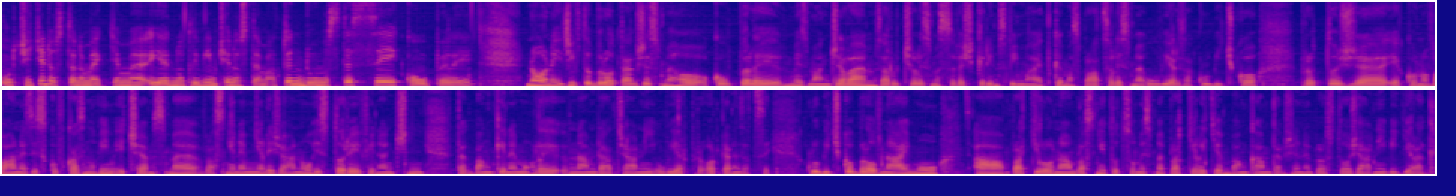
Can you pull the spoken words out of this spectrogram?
určitě dostaneme, k těm jednotlivým činnostem. A ten dům jste si koupili? No, nejdřív to bylo tak, že jsme ho koupili my s manželem, zaručili jsme se veškerým svým majetkem a spláceli jsme úvěr za klubíčko, protože jako nová neziskovka s novým ičem jsme vlastně neměli žádnou historii finanční, tak banky nemohly nám dát žádný úvěr pro organizaci. Klubíčko bylo v nájmu a platilo nám vlastně to, co my jsme platili těm bankám, takže nebyl z toho žádný výdělek.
